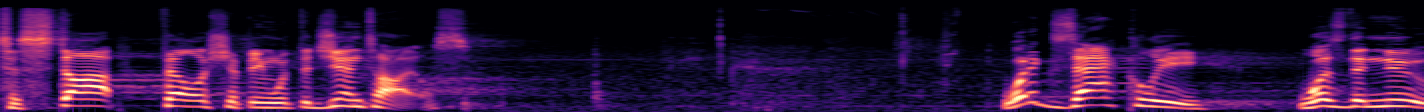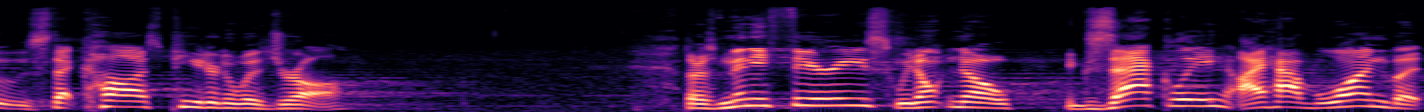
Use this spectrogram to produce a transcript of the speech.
to stop fellowshipping with the Gentiles. What exactly was the news that caused Peter to withdraw? There's many theories. We don't know exactly. I have one, but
